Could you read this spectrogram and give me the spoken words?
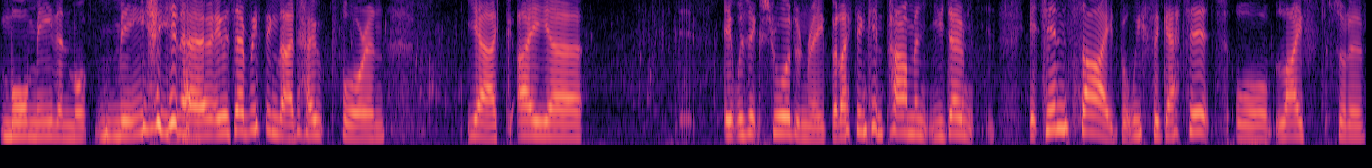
more me than more me. you know, it was everything that I'd hoped for, and yeah, I. Uh, it was extraordinary, but I think empowerment, you don't, it's inside, but we forget it, or life sort of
